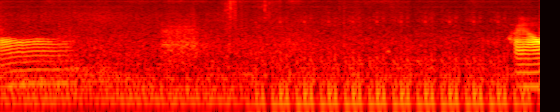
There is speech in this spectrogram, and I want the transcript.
อ๋อใครเอา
